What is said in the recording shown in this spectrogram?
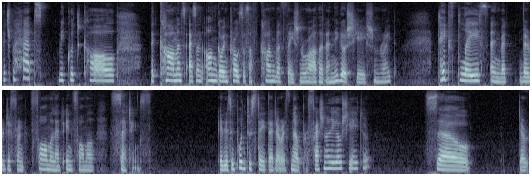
which perhaps we could call the commons as an ongoing process of conversation rather than negotiation, right? Takes place in very different formal and informal settings. It is important to state that there is no professional negotiator. So there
